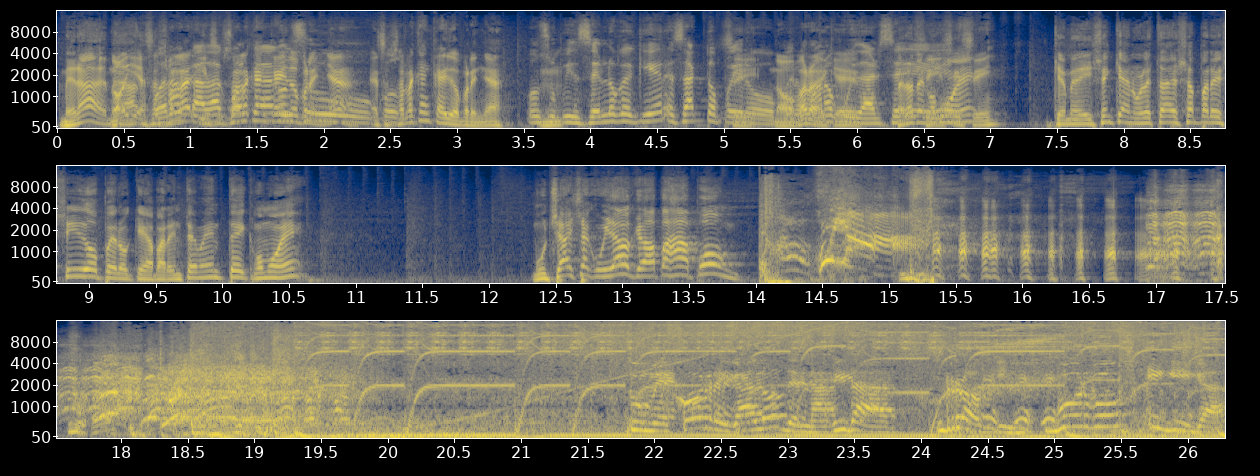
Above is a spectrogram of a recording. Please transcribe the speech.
Mira, No, mira, y esas Bueno, son las, y cada esas son las que han caído con su- preñadas. Esas con- son las que han caído preñadas. Con su pincel lo que quiere, exacto, pero, no, pero, pero hay bueno, que- cuidarse. Espérate, de- ¿cómo Sí, es? sí, sí. Que me dicen que Anuel está desaparecido, pero que aparentemente, ¿cómo es? Muchacha, cuidado que va para Japón. Tu mejor regalo de Navidad. Rocky, Burbu y Giga.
